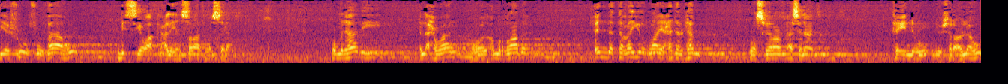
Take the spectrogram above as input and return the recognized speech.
يشوف فاه بالسواك عليه الصلاة والسلام. ومن هذه الأحوال وهو الأمر الرابع عند تغير رائحة الفم واصفرار الأسنان فإنه يشرع له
